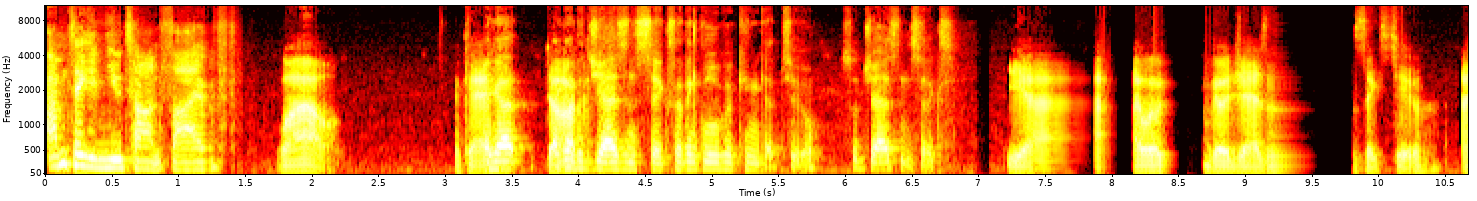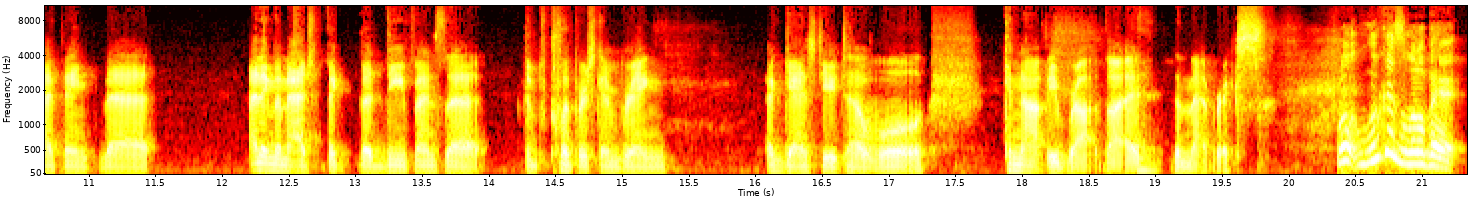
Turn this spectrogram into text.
I'm taking Utah in five. Wow. Okay. I got I got the Jazz in six. I think Luka can get two, so Jazz in six. Yeah, I- I would go Jazz in six too. I think that I think the match, the, the defense that the Clippers can bring against Utah will cannot be brought by the Mavericks. Well, Luka's a little bit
